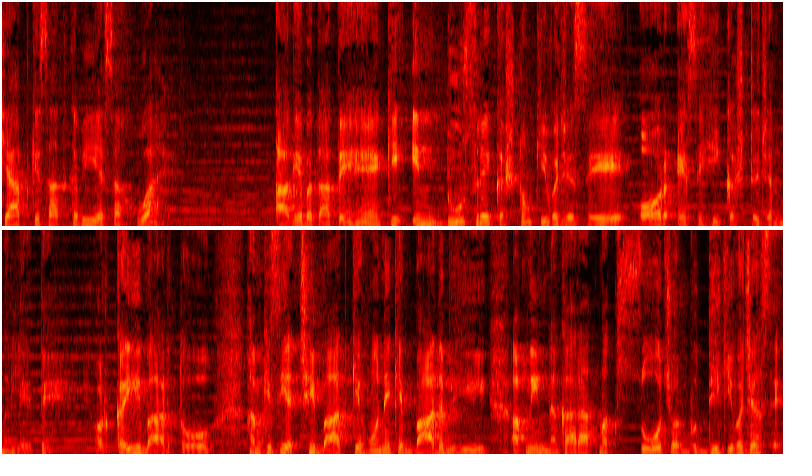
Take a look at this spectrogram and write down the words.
क्या आपके साथ कभी ऐसा हुआ है? आगे बताते हैं कि इन दूसरे कष्टों की वजह से और ऐसे ही कष्ट जन्म लेते हैं। और कई बार तो हम किसी अच्छी बात के होने के बाद भी अपनी नकारात्मक सोच और बुद्धि की वजह से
